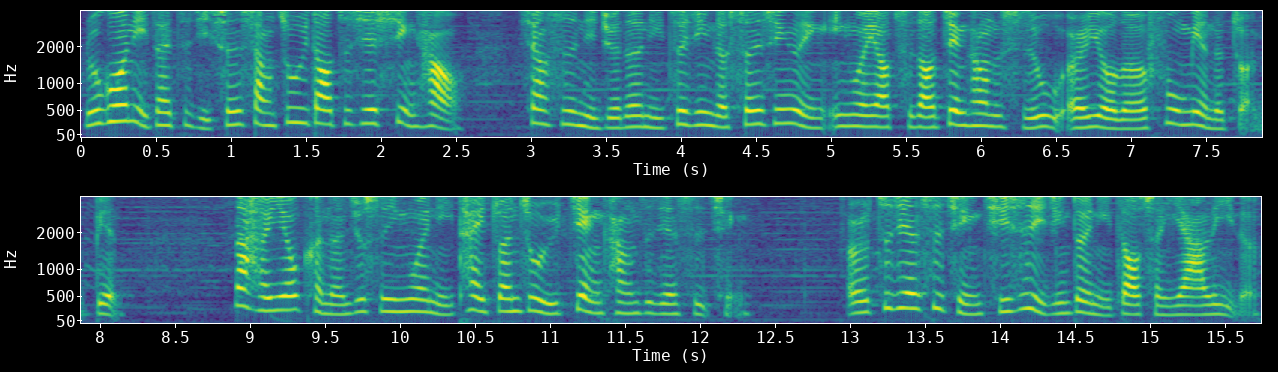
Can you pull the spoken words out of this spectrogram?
如果你在自己身上注意到这些信号，像是你觉得你最近的身心灵因为要吃到健康的食物而有了负面的转变，那很有可能就是因为你太专注于健康这件事情，而这件事情其实已经对你造成压力了。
